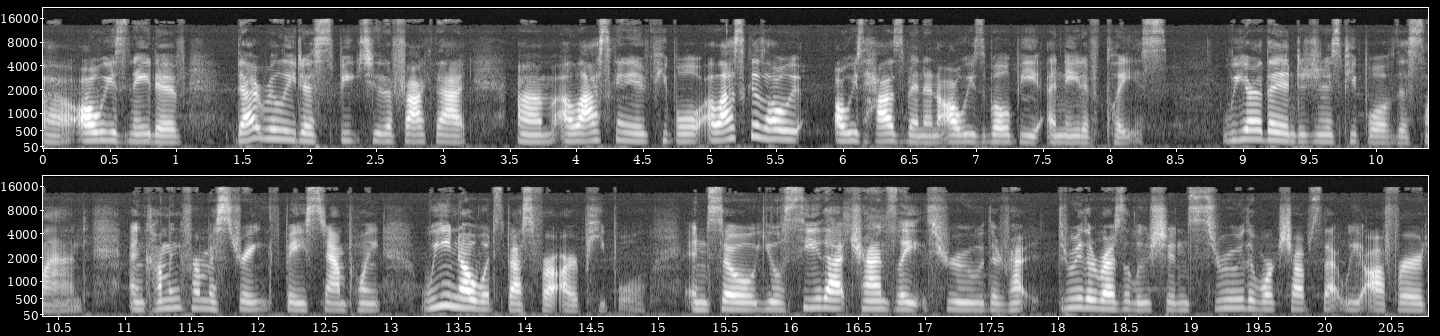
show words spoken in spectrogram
uh, always native, that really does speak to the fact that um, Alaska Native people, Alaska's always always has been and always will be a native place. We are the indigenous people of this land, and coming from a strength-based standpoint, we know what's best for our people, and so you'll see that translate through the re- through the resolutions, through the workshops that we offered,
